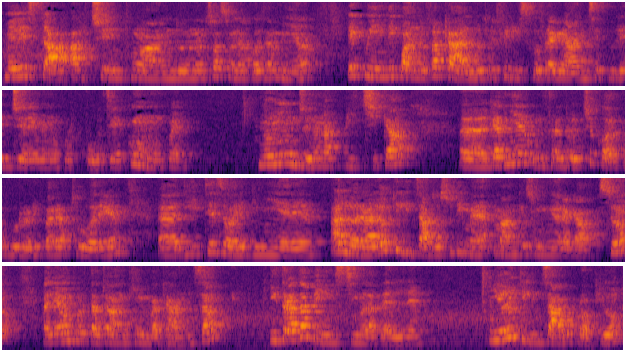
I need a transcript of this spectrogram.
me le sta accentuando, non so se è una cosa mia. E quindi quando fa caldo preferisco fragranze più leggere e meno corpose. Comunque non unge, non appiccica, eh, Garnier Ultra Dolce Corpo Burro Riparatore eh, di Tesori di Miele. Allora l'ho utilizzato su di me ma anche sul mio ragazzo, l'abbiamo portato anche in vacanza idrata benissimo la pelle. Io lo utilizzavo proprio,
